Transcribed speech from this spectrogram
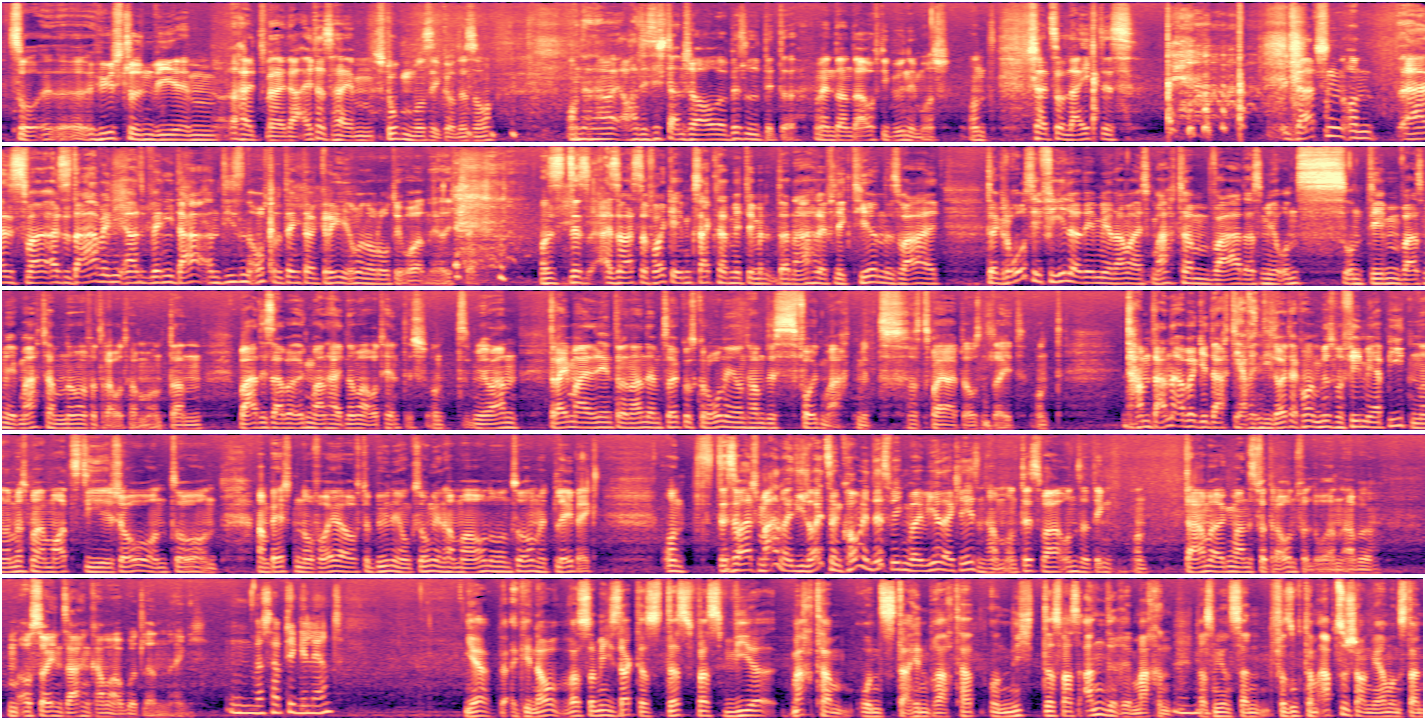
So äh, Hüsteln wie im, halt bei der Altersheim Stubenmusik oder so. Und dann, oh, das ist dann schon auch ein bisschen bitter, wenn dann da auf die Bühne muss. Und es ist halt so leichtes Klatschen und äh, es war, also da, wenn ich, also wenn ich da an diesen Auftritt denke, da kriege ich immer noch rote Ohren, ehrlich gesagt. Und das, also was der Volker eben gesagt hat mit dem danach reflektieren, das war halt, der große Fehler, den wir damals gemacht haben, war, dass wir uns und dem, was wir gemacht haben, nur mehr vertraut haben. Und dann war das aber irgendwann halt nicht mehr authentisch. Und wir waren dreimal hintereinander im Zirkus Krone und haben das voll gemacht mit zweieinhalbtausend Leuten. Und haben dann aber gedacht, ja, wenn die Leute kommen, müssen wir viel mehr bieten. Und dann müssen wir am Mords die Show und so und am besten noch Feuer auf der Bühne und gesungen haben wir auch noch und so mit Playback. Und das war schmarrn, weil die Leute sind kommen deswegen, weil wir da gelesen haben. Und das war unser Ding. Und da haben wir irgendwann das Vertrauen verloren. Aber aus solchen Sachen kann man auch gut lernen eigentlich. Was habt ihr gelernt? Ja, genau, was der Michi sagt, dass das, was wir gemacht haben, uns dahin gebracht hat und nicht das, was andere machen, mhm. was wir uns dann versucht haben abzuschauen. Wir haben uns dann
